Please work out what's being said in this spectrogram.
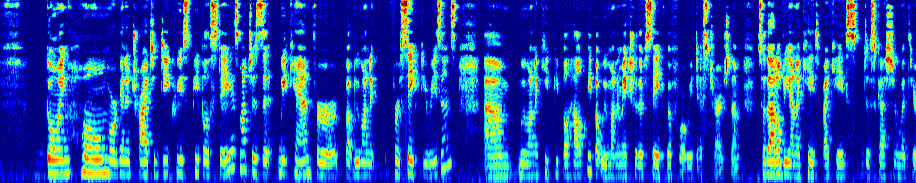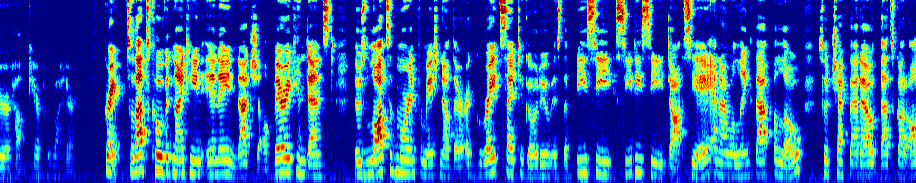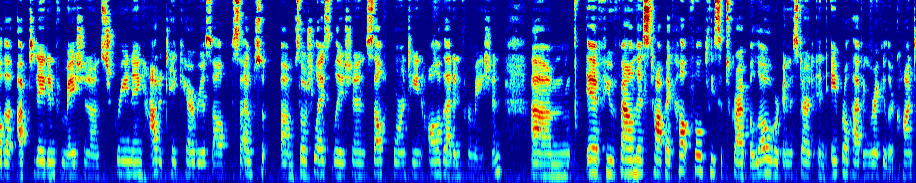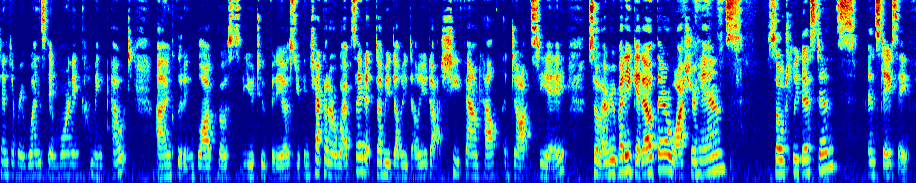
going home, we're going to try to decrease people's stay as much as we can for, but we want to for safety reasons. Um, we want to keep people healthy, but we want to make sure they're safe before we discharge them. So that'll be on a case by case discussion with your healthcare provider. Great. So that's COVID 19 in a nutshell. Very condensed. There's lots of more information out there. A great site to go to is the bccdc.ca, and I will link that below. So check that out. That's got all the up to date information on screening, how to take care of yourself, um, social isolation, self quarantine, all of that information. Um, if you found this topic helpful, please subscribe below. We're going to start in April having regular content every Wednesday morning coming out, uh, including blog posts, YouTube videos. You can check out our website at www.shefoundhealth.ca. So everybody get out there, wash your hands, socially distance, and stay safe.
